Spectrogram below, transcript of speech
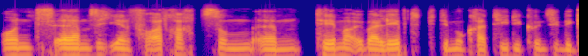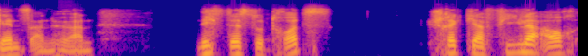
und ähm, sich ihren Vortrag zum ähm, Thema Überlebt die Demokratie, die Künstliche Intelligenz anhören. Nichtsdestotrotz schreckt ja viele auch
